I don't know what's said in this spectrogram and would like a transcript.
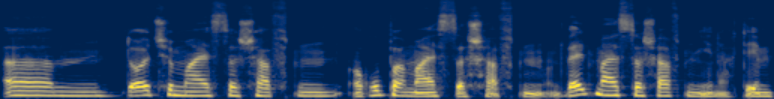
ähm, deutsche Meisterschaften, Europameisterschaften und Weltmeisterschaften, je nachdem,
